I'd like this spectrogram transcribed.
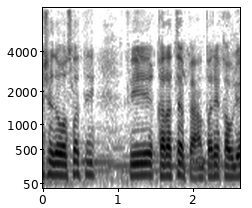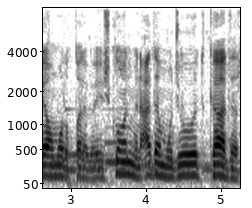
المناشدة وصلتني في قرتب عن طريق أولياء أمور الطلبة يشكون من عدم وجود كادر.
